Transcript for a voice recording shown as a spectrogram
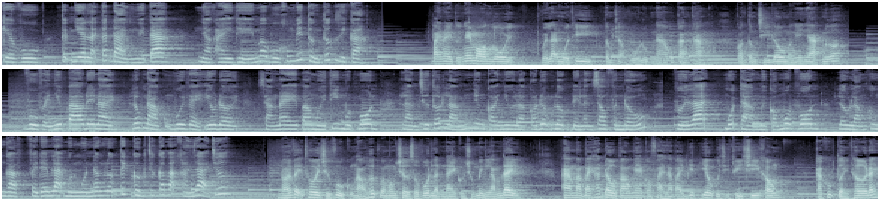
kìa Vù, tự nhiên lại tắt đài của người ta. Nhạc hay thế mà Vù không biết thưởng thức gì cả. Bài này tớ nghe mòn rồi Với lại mùa thi, tâm trạng Vù lúc nào cũng căng thẳng Còn tâm trí đâu mà nghe nhạc nữa. Vù phải như Pao đây này, lúc nào cũng vui vẻ yêu đời. Sáng nay Pao mới thi một môn, làm chưa tốt lắm nhưng coi như là có động lực để lần sau phấn đấu. Với lại, mỗi tháng mới có một vôn, lâu lắm không gặp, phải đem lại một nguồn năng lượng tích cực cho các bạn khán giả chứ. Nói vậy thôi chứ Vũ cũng háo hức và mong chờ số vôn lần này của chúng mình lắm đây. À mà bài hát đầu bao nghe có phải là bài biết yêu của chị Thùy Chi không? Ca khúc tuổi thơ đấy.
